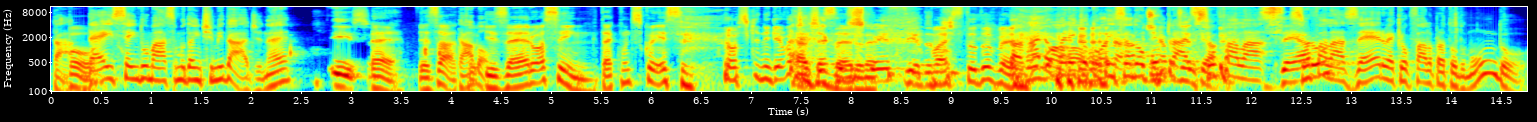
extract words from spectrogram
Tá, Boa. 10 sendo o máximo da intimidade, né? Isso. É, exato. Tá bom. E zero, assim, até com desconhecido. Eu acho que ninguém vai É, te dizer zero, né? Mas tudo bem. Tá, Ah, não, peraí que eu tô pensando ao rapidinho, contrário. rapidinho, Se eu assim, falar, se eu Zero- falar zero, é que eu falo pra todo mundo?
